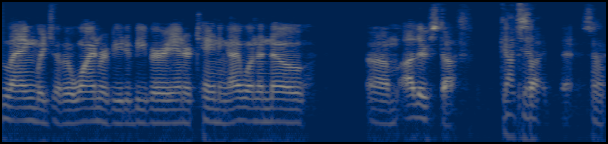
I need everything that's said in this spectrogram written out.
language of a wine review to be very entertaining. I want to know um, other stuff gotcha. besides that. So.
